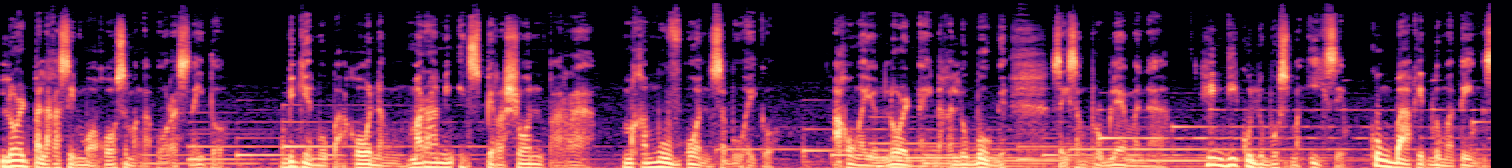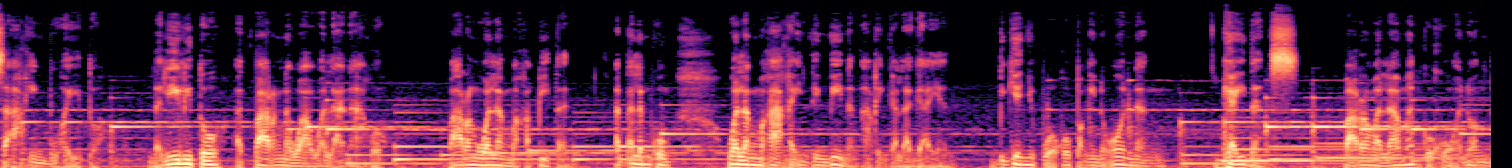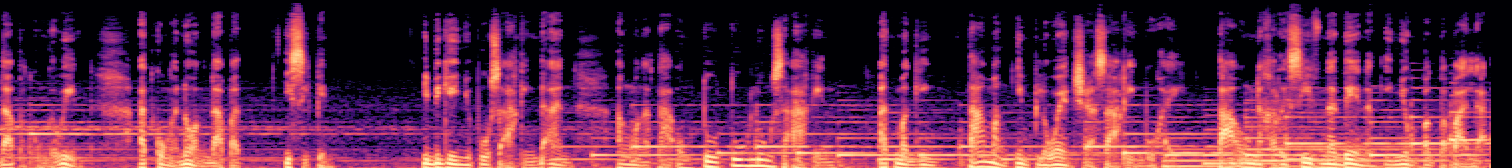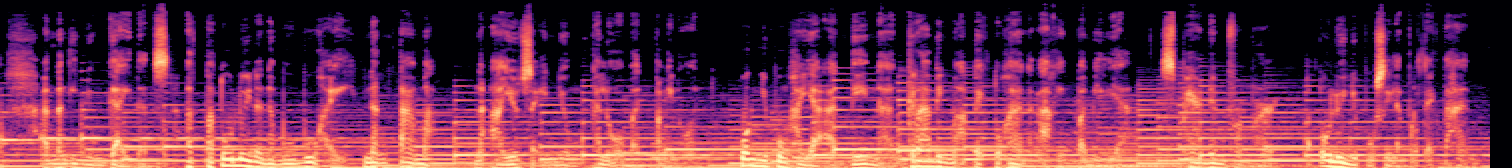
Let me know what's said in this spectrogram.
Lord, palakasin mo ako sa mga oras na ito. Bigyan mo pa ako ng maraming inspirasyon para makamove on sa buhay ko. Ako ngayon, Lord, ay nakalubog sa isang problema na hindi ko lubos maisip kung bakit dumating sa aking buhay ito. Nalilito at parang nawawala na ako. Parang walang makapitan. At alam kong walang makakaintindi ng aking kalagayan. Bigyan niyo po ako, Panginoon, ng guidance para malaman ko kung ano ang dapat kong gawin at kung ano ang dapat isipin. Ibigay niyo po sa aking daan ang mga taong tutulong sa akin at maging tamang impluensya sa aking buhay. Taong nakareceive na din ng inyong pagpapala at ng inyong guidance at patuloy na nabubuhay ng tama na ayon sa inyong kalooban, Panginoon. Huwag niyo pong hayaan din na grabing maapektuhan ang aking pamilya. Spare them from hurt. Patuloy niyo po silang protektahan.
